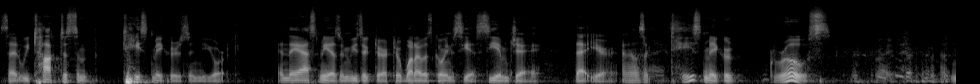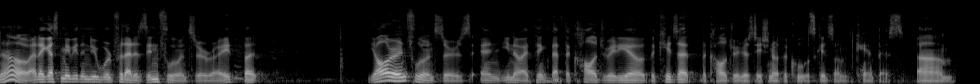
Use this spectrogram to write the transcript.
said we talked to some tastemakers in New York, and they asked me as a music director what I was going to see at CMJ that year, and I was like, nice. tastemaker, gross. Right. no, and I guess maybe the new word for that is influencer, right? But y'all are influencers, and you know I think that the college radio, the kids at the college radio station are the coolest kids on campus. Um,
